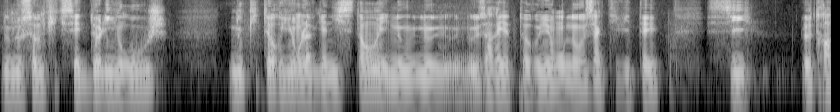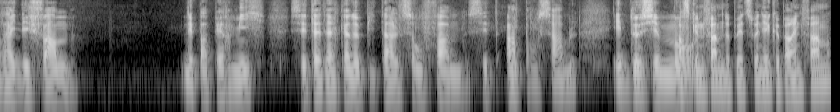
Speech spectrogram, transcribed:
Nous nous sommes fixés deux lignes rouges. Nous quitterions l'Afghanistan et nous arrêterions nos activités si le travail des femmes n'est pas permis. C'est-à-dire qu'un hôpital sans femmes, c'est impensable. Et deuxièmement, Parce qu'une femme ne peut être soignée que par une femme?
